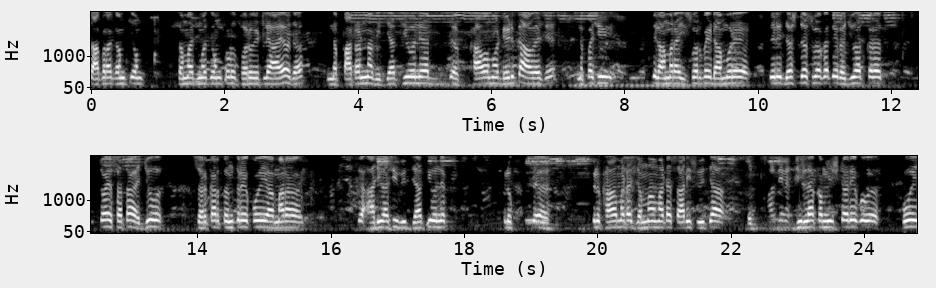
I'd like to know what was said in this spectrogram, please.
ચાપરા ગામથી આમ સમાજમાંથી આમ થોડું ફરું એટલે આવ્યો હતો ને પાટણના વિદ્યાર્થીઓને ખાવામાં ડેડકા આવે છે. ને પછી પેલા અમારા ઈશ્વરભાઈ ડામોરે પેલી દસ દસ વખતે રજૂઆત કરે તો એ છતાં હજુ સરકાર તંત્રે કોઈ અમારા આદિવાસી વિદ્યાર્થીઓને પેલું ખાવા માટે, જમવા માટે સારી સુવિધા જિલ્લા કમિશનરે કોઈ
